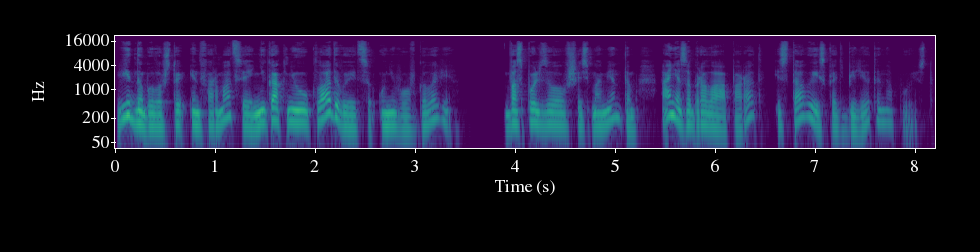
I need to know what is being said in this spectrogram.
Видно было, что информация никак не укладывается у него в голове. Воспользовавшись моментом, Аня забрала аппарат и стала искать билеты на поезд.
